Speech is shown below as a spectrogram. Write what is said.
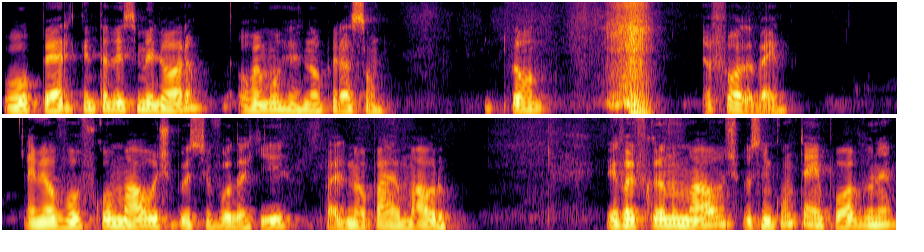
ou opera e tenta ver se melhora, ou vai morrer na operação. Então, é foda, velho. Aí meu avô ficou mal, tipo, esse avô daqui, pai do meu pai, o Mauro. Ele foi ficando mal, tipo assim, com o tempo, óbvio, né?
